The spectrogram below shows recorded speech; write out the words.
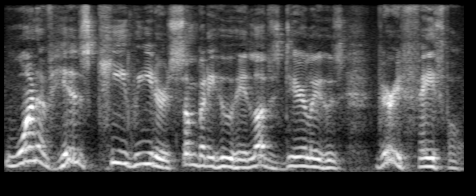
one of his key leaders, somebody who he loves dearly, who's very faithful.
